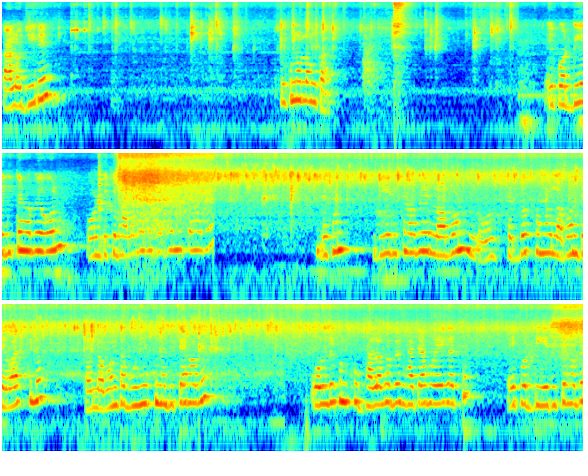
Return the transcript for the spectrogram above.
কালো জিরে, শুকনো লঙ্কা। এরপর দিয়ে দিতে হবে ওল। ওলটিকে ভালোভাবে ভেজে নিতে হবে। দেখুন, দিয়ে দিতে হবে লবণ। ওল সেদ্ধর সময় লবণ দেওয়া ছিল, তাই লবণটা বুঝে শুনে দিতে হবে। ওল দেখুন খুব ভালোভাবে ভাজা হয়ে গেছে। এরপর দিয়ে দিতে হবে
